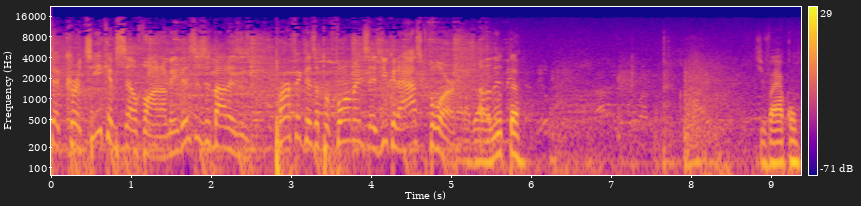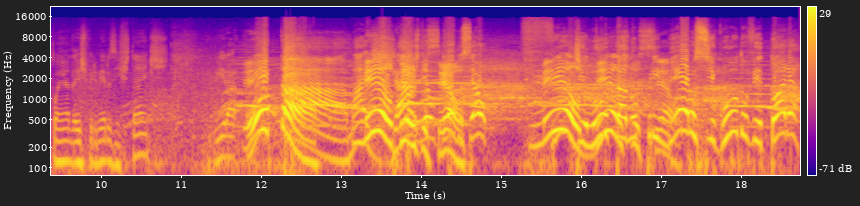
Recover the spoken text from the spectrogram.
to critique himself on. I mean, this is about as perfect as a performance as you could ask for. Agora a luta. A gente vai acompanhando aí os primeiros instantes. Vira. Eita! Mas Meu já, Deus do meu céu! Deus do céu! Meu de luta Deus no do céu! primeiro segundo, vitória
